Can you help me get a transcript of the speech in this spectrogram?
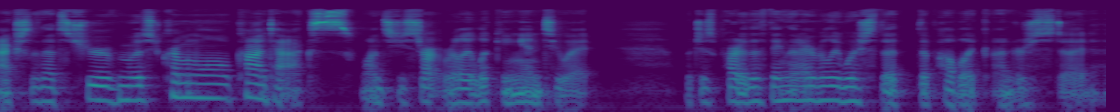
Actually, that's true of most criminal contacts once you start really looking into it, which is part of the thing that I really wish that the public understood.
